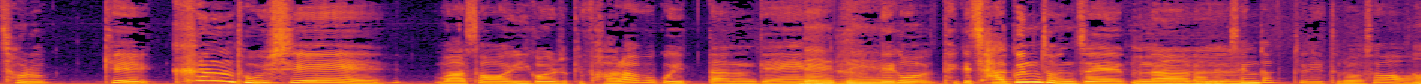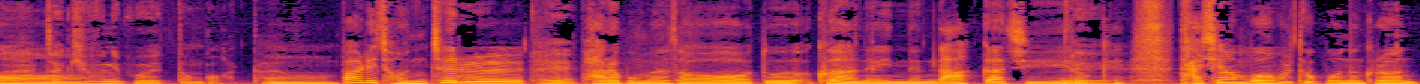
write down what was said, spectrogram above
저렇게 큰 도시에 와서 이걸 이렇게 바라보고 있다는 게 네네. 네. 내가 되게 작은 존재구나라는 음. 생각들이 들어서 어. 제 기분이 묘했던 것 같아요. 어, 파리 전체를 네. 바라보면서 또 그 안에 있는 나까지 네. 이렇게 다시 한번 훑어보는 그런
